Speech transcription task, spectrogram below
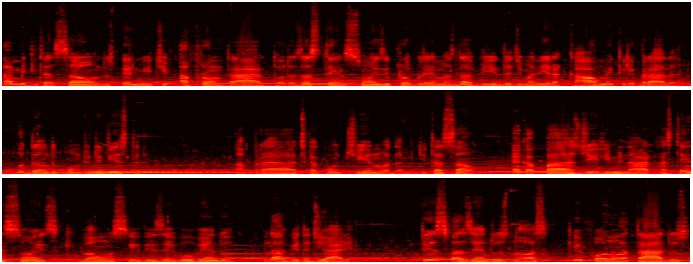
A meditação nos permite afrontar todas as tensões e problemas da vida de maneira calma e equilibrada, mudando o ponto de vista. A prática contínua da meditação é capaz de eliminar as tensões que vão se desenvolvendo na vida diária, desfazendo os nós que foram atados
